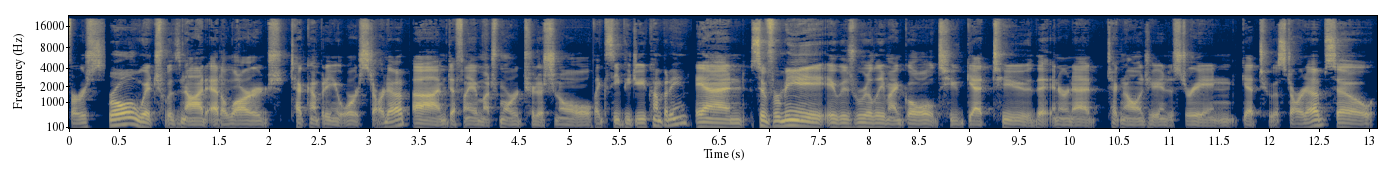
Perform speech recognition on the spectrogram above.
first role, which was not at a large tech company or startup. I'm um, definitely a much more traditional, like CPG company. And so for me, it was really my goal to get to the internet technology industry and get to a startup. So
